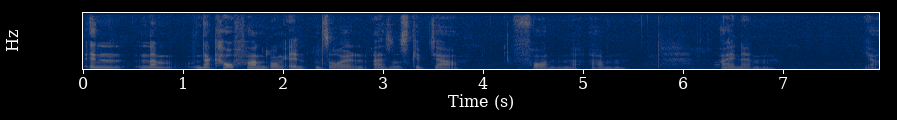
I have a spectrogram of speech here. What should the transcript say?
in, einem, in einer Kaufhandlung enden sollen. Also es gibt ja von ähm, einem, ja,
